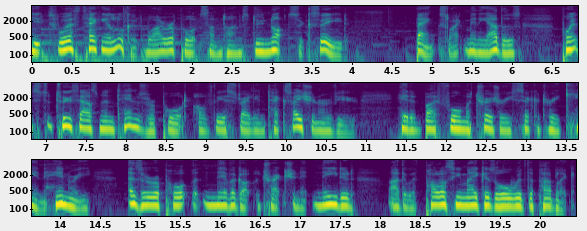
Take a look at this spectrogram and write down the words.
It's worth taking a look at why reports sometimes do not succeed. Banks, like many others, points to 2010's report of the Australian Taxation Review, headed by former Treasury Secretary Ken Henry, as a report that never got the traction it needed, either with policymakers or with the public.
